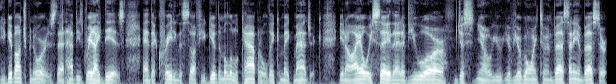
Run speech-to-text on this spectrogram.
you give entrepreneurs that have these great ideas and they're creating the stuff you give them a little capital they can make magic. You know i always say that if you are just you know you, if you're going to invest any investor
